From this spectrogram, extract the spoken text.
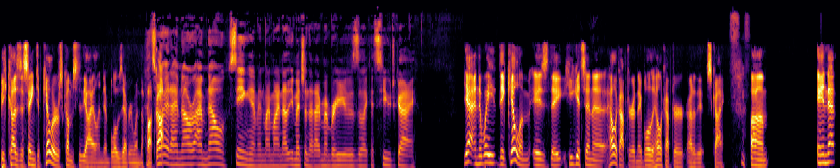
because the Saint of Killers comes to the island and blows everyone the That's fuck up. I'm now I'm now seeing him in my mind. Now that you mentioned that, I remember he was like this huge guy. Yeah, and the way they kill him is they he gets in a helicopter and they blow the helicopter out of the sky. um, and that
